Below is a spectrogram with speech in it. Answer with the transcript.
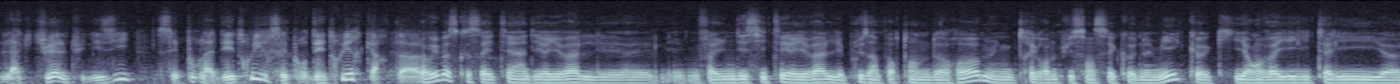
l'actuelle Tunisie, c'est pour la détruire, c'est pour détruire Carthage. Oui, parce que ça a été un des rivales, enfin une des cités rivales les plus importantes de Rome, une très grande puissance économique qui a envahi l'Italie euh,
